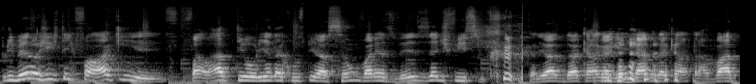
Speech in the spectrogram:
Primeiro a gente tem que falar que falar a teoria da conspiração várias vezes é difícil, tá ligado? Dar aquela gaguejada, dar aquela travada.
